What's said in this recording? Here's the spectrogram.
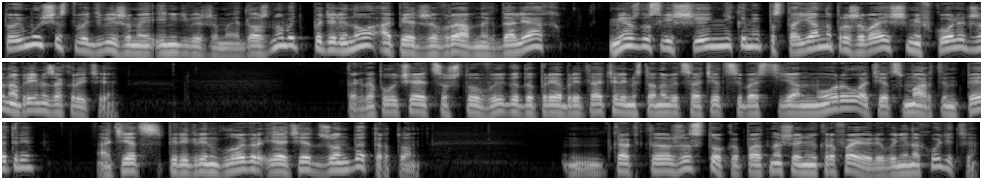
то имущество, движимое и недвижимое, должно быть поделено, опять же, в равных долях между священниками, постоянно проживающими в колледже на время закрытия. Тогда получается, что выгодоприобретателями становятся отец Себастьян Моррелл, отец Мартин Петри, отец Перегрин Гловер и отец Джон Беттертон. Как-то жестоко по отношению к Рафаэлю, вы не находите?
